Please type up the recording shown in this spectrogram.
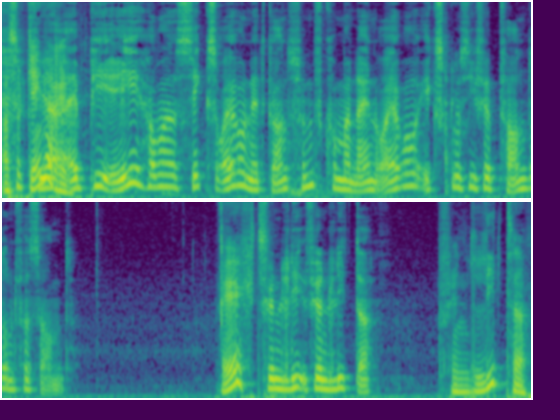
Also Für generell. IPA haben wir 6 Euro, nicht ganz, 5,9 Euro exklusive Pfand und Versand. Echt? Für einen, für einen Liter. Für einen Liter.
